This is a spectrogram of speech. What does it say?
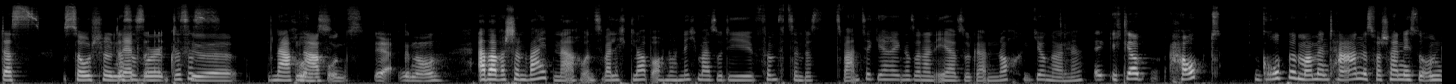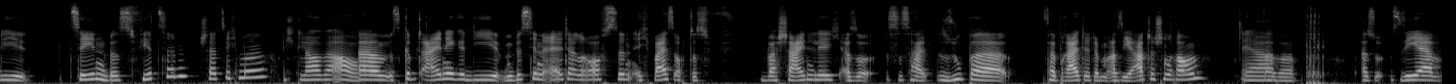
das Social Das ist- Network das ist für nach uns. nach uns. Ja, genau. Aber aber schon weit nach uns, weil ich glaube auch noch nicht mal so die 15- bis 20-Jährigen, sondern eher sogar noch jünger, ne? Ich glaube, Hauptgruppe momentan ist wahrscheinlich so um die 10 bis 14, schätze ich mal. Ich glaube auch. Ähm, es gibt einige, die ein bisschen älter drauf sind. Ich weiß auch, dass wahrscheinlich, also es ist halt super verbreitet im asiatischen Raum, ja. aber pff, also sehr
